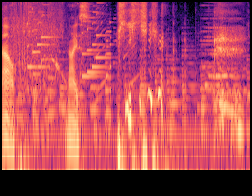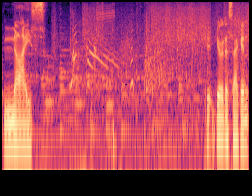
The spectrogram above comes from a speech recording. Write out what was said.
Ow. Nice. nice. G give it a second.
